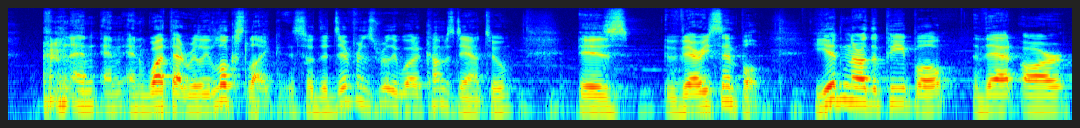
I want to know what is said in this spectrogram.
and, and, and what that really looks like. So the difference, really, what it comes down to, is very simple. Yidden are the people that are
